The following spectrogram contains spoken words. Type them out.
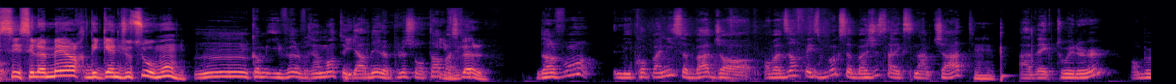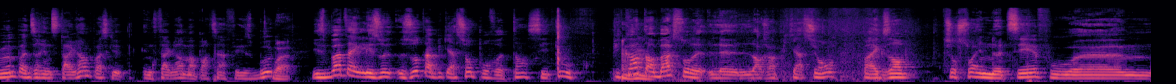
C'est, le meilleur des Genjutsu au monde. Hmm, comme ils veulent vraiment te garder le plus longtemps Ils parce que. Dans le fond, les compagnies se battent, genre, on va dire Facebook se bat juste avec Snapchat, Mhm. avec Twitter. On peut même pas dire Instagram parce que Instagram appartient à Facebook. Ouais. Ils se battent avec les, au- les autres applications pour votre temps, c'est tout. Puis quand Mhm. t'embarques sur le- le- leur application, par exemple, tu reçois une notif ou, euh,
